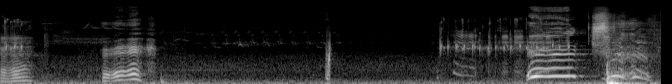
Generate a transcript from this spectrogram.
huh? Truth!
